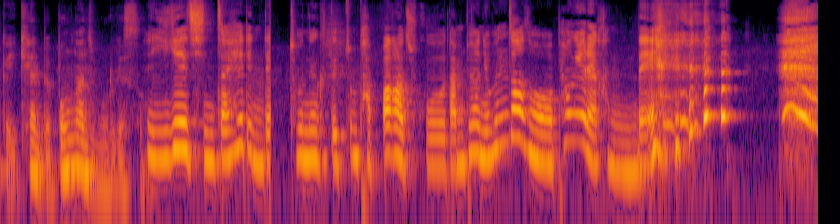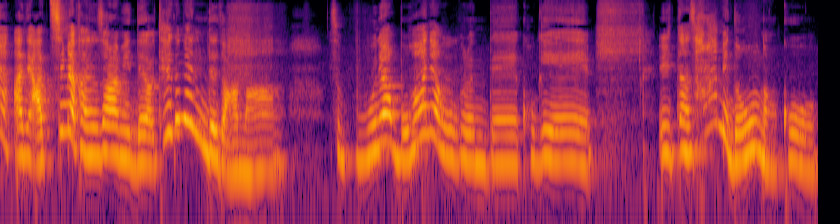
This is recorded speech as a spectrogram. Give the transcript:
그러니까 이케아를 몇 번 간지 모르겠어. 이게 진짜 헬인데 저는 그때 좀 바빠가지고 남편이 혼자서 평일에 갔는데 아니 아침에 가는 사람이 내가 퇴근했는데도 안 와. 그래서 뭐냐 뭐 하냐고 그러는데 거기에 일단 사람이 너무 많고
